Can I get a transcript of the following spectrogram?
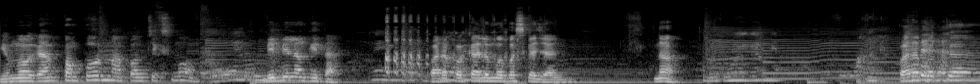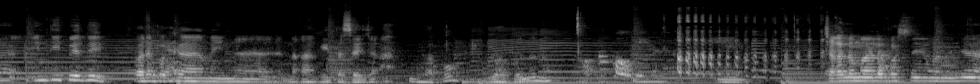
Yung mga mga pamporma, pang chicks mo. Bibilang kita. Para pagka lumabas ka dyan, na, para pagka, hindi pwede. Para pagka may na, nakakita sa'yo dyan, ah, guwapo, guwapo nun, no? Ako, na. Mm. Tsaka lumalabas na yung ano niya,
